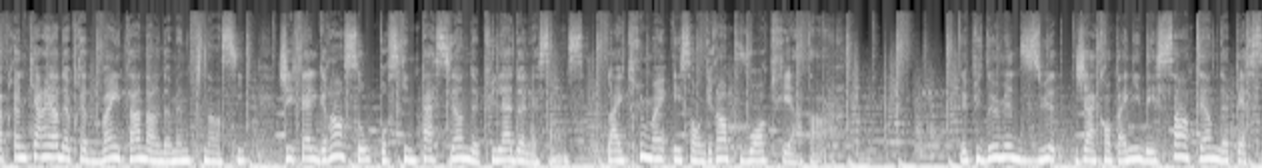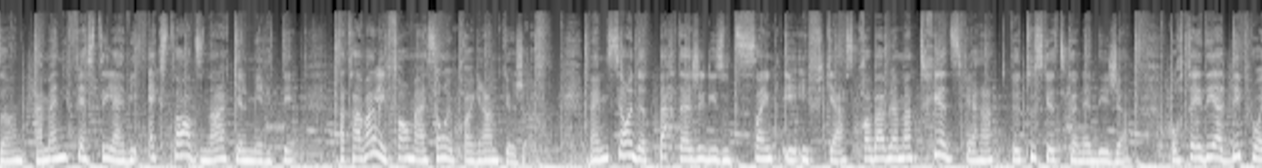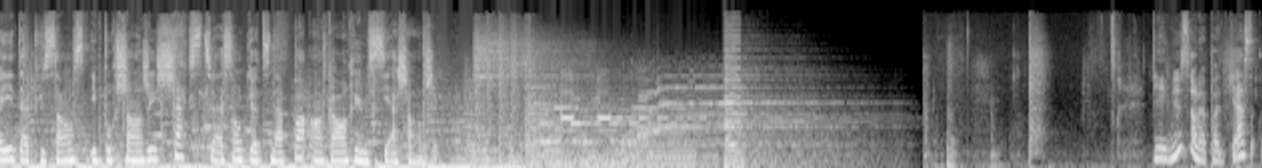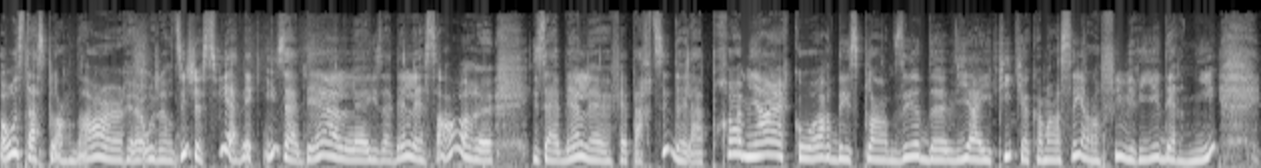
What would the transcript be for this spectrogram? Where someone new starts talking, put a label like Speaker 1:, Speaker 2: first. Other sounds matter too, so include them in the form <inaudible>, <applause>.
Speaker 1: Après une carrière de près de 20 ans dans le domaine financier, j'ai fait le grand saut pour ce qui me passionne depuis l'adolescence, l'être humain et son grand pouvoir créateur. Depuis 2018, j'ai accompagné des centaines de personnes à manifester la vie extraordinaire qu'elles méritaient à travers les formations et programmes que j'offre. Ma mission est de te partager des outils simples et efficaces, probablement très différents de tout ce que tu connais déjà, pour t'aider à déployer ta puissance et pour changer chaque situation que tu n'as pas encore réussi à changer. Bienvenue sur le podcast Ose ta splendeur. Euh, Aujourd'hui, je suis avec Isabelle, euh, Isabelle Lessard. Euh, Isabelle euh, fait partie de la première cohorte des Splendides VIP qui a commencé en février dernier.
